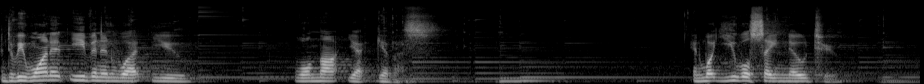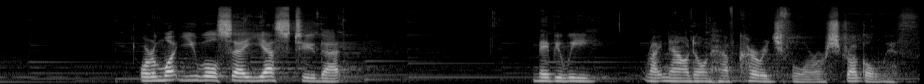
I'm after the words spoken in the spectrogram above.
And do we want it even in what you will not yet give us? And what you will say no to? Or in what you will say yes to that maybe we right now don't have courage for or struggle with?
